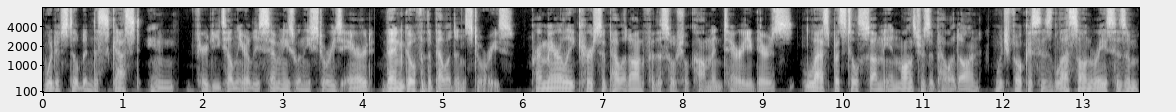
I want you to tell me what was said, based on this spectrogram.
would have still been discussed in fair detail in the early 70s when these stories aired, then go for the Peladon stories primarily Curse of Peladon for the social commentary. There's less, but still some in Monsters of Peladon, which focuses less on racism,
